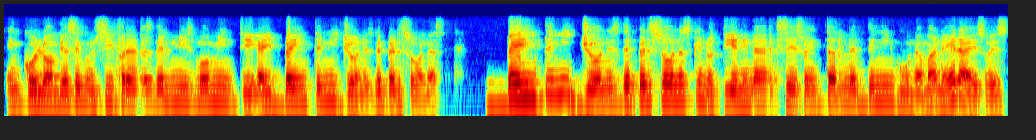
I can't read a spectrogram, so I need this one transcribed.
En Colombia, según cifras del mismo Mintiga, hay 20 millones de personas 20 millones de personas que no tienen acceso a Internet de ninguna manera. Eso es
